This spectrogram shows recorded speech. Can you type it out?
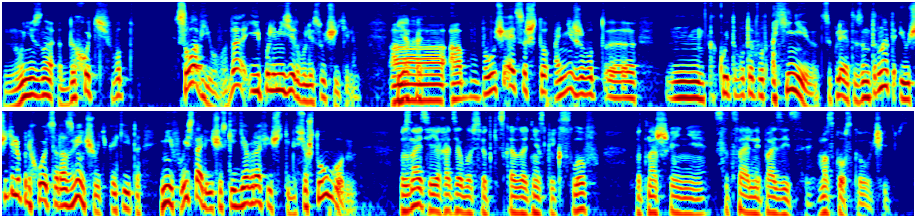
ну, не знаю, да хоть вот Соловьева, да, и полемизировали с учителем. А, а получается, что они же вот э, какую-то вот эту вот ахинею цепляют из интернета, и учителю приходится развенчивать какие-то мифы исторические, географические, да все что угодно. Вы знаете, я хотел бы все-таки сказать несколько слов в отношении социальной позиции московского учительства.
